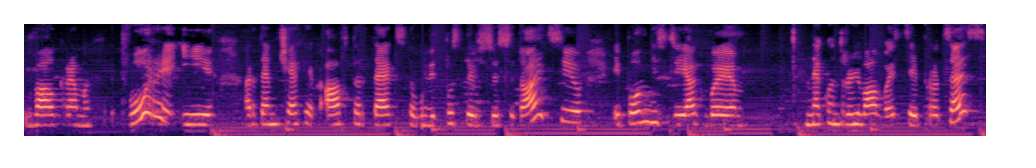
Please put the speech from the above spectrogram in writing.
два окремих твори, і Артем Чех, як автор тексту, відпустив всю ситуацію і повністю якби. Не контролював весь цей процес,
